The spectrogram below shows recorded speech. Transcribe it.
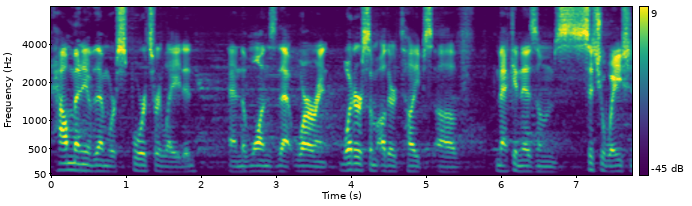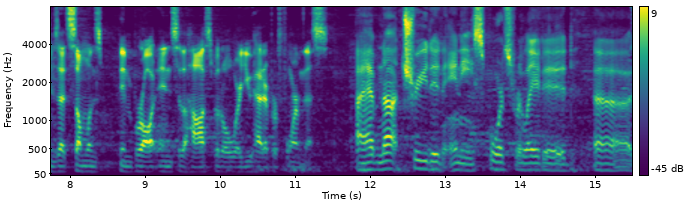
how many of them were sports related? And the ones that weren't, what are some other types of mechanisms, situations that someone's been brought into the hospital where you had to perform this? I have not treated any sports related uh,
